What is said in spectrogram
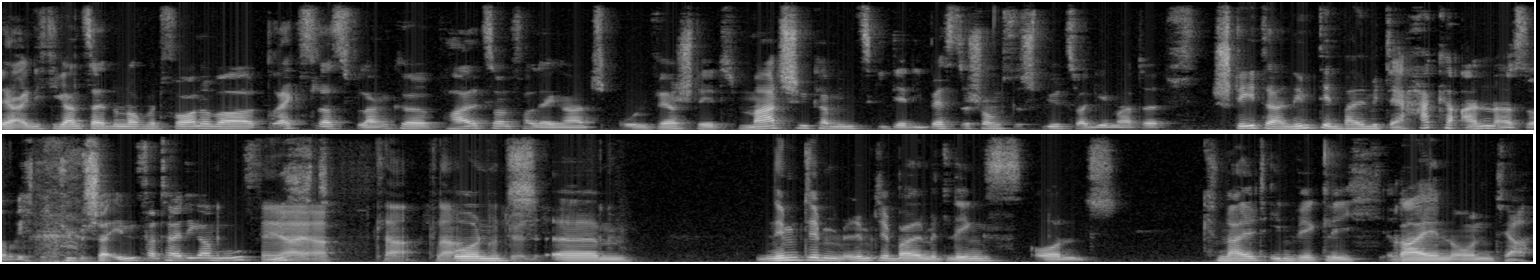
der eigentlich die ganze Zeit nur noch mit vorne war, Drexlers Flanke, Palzon verlängert und wer steht? Marcin Kaminski, der die beste Chance des Spiels vergeben hatte, steht da, nimmt den Ball mit der Hacke an, also ein richtig typischer Innenverteidiger-Move. Ja, ja, klar, klar. Und ähm, nimmt, den, nimmt den Ball mit links und knallt ihn wirklich rein und ja,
